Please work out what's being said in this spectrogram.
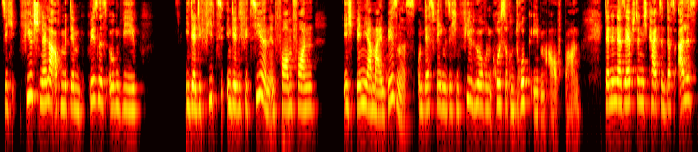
sich viel schneller auch mit dem Business irgendwie identifiz identifizieren in Form von, ich bin ja mein Business und deswegen sich einen viel höheren, größeren Druck eben aufbauen. Denn in der Selbstständigkeit sind das alles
